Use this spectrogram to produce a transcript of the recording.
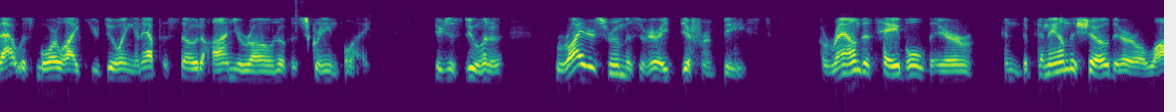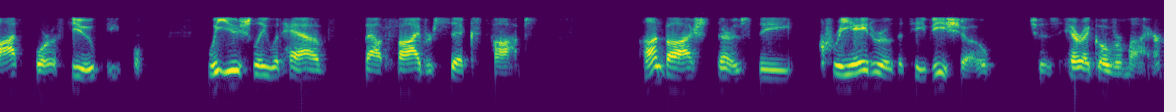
that was more like you're doing an episode on your own of a screenplay. You're just doing a writer's room is a very different beast. Around a table there, and depending on the show, there are a lot or a few people. We usually would have about five or six tops. On Bosch, there's the creator of the TV show, which is Eric Overmyer.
